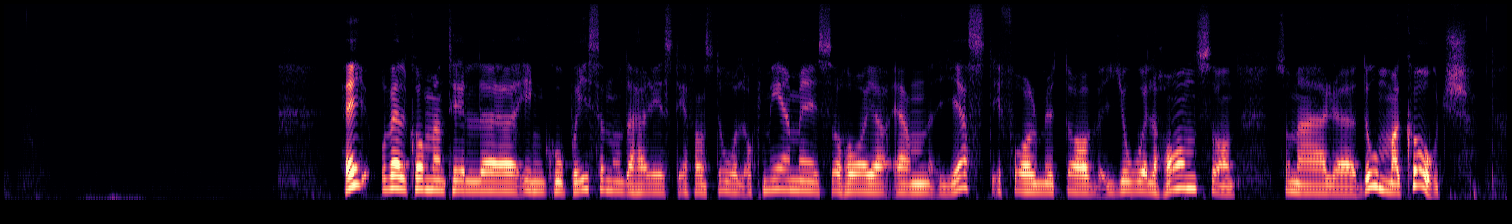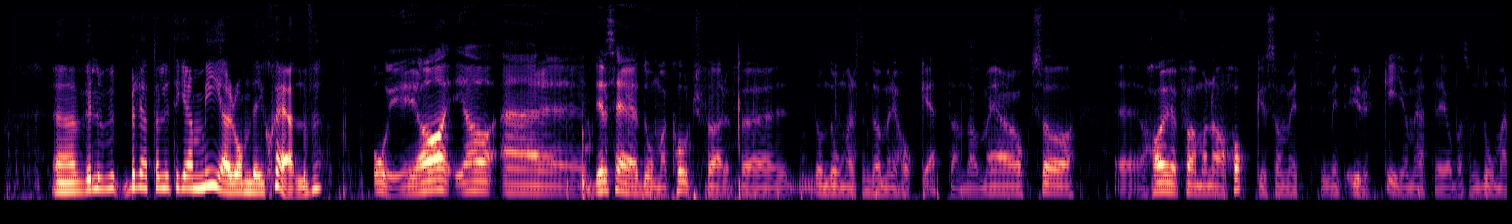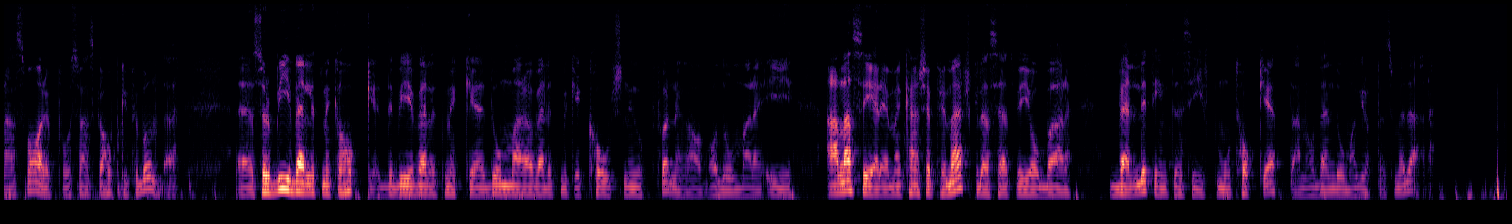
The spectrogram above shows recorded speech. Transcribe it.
Hej och välkommen till uh, Inko på isen och det här är Stefan Ståhl och med mig så har jag en gäst i form av Joel Hansson som är uh, domarcoach. Vill du berätta lite grann mer om dig själv? Oj, ja, jag är... Dels är jag domarcoach för, för de domare som dömer i Hockeyettan då, men jag är också eh, har jag förmånen att ha hockey som mitt, mitt yrke i och med att jag jobbar som domaransvarig på Svenska Hockeyförbundet. Eh, så det blir väldigt mycket hockey. Det blir väldigt mycket domare och väldigt mycket coachning och uppföljning av, av domare i alla serier. Men kanske primärt skulle jag säga att vi jobbar väldigt intensivt mot Hockeyettan och den domargruppen som är där.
